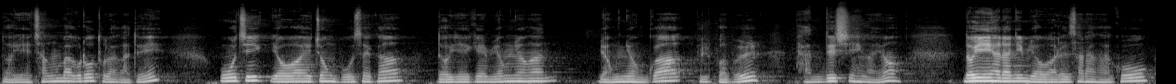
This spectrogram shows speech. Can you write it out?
너희의 장막으로 돌아가되 오직 여호와의 종 모세가 너희에게 명령한 명령과 율법을 반드시 행하여 너희 하나님 여호와를 사랑하고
